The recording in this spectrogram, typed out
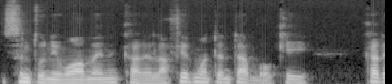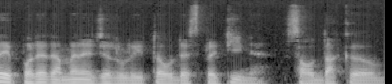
sunt unii oameni care la firmă te întreabă, ok, care e părerea managerului tău despre tine? Sau dacă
